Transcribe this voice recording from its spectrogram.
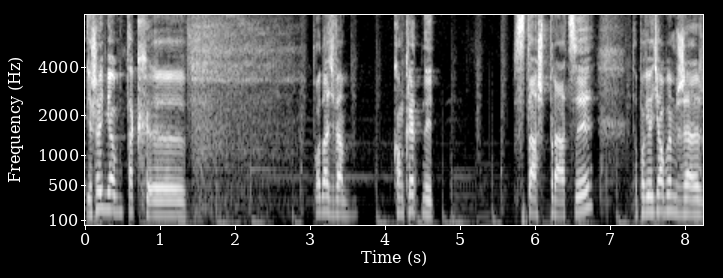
Jeżeli miałbym tak e, podać wam konkretny staż pracy, to powiedziałbym, że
